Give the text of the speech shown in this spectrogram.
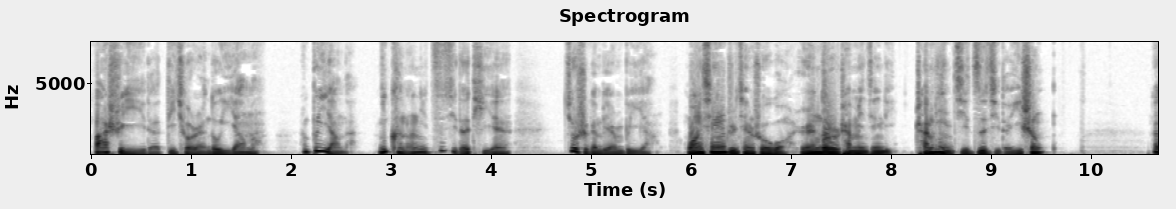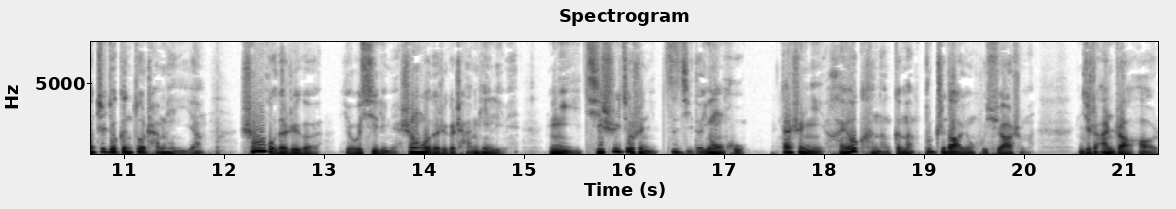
八十亿的地球人都一样吗？那不一样的。你可能你自己的体验。就是跟别人不一样。王兴之前说过，人人都是产品经理，产品即自己的一生。那这就跟做产品一样，生活的这个游戏里面，生活的这个产品里面，你其实就是你自己的用户，但是你很有可能根本不知道用户需要什么，你就是按照哦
